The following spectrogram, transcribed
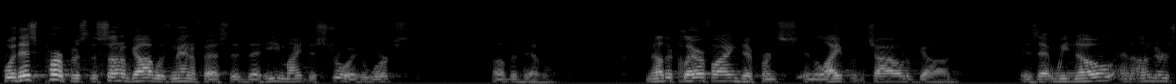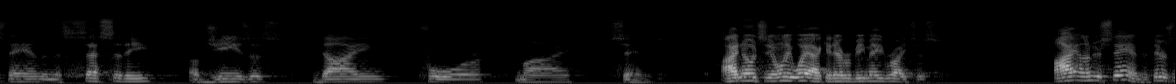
For this purpose, the Son of God was manifested that he might destroy the works of the devil. Another clarifying difference in the life of the child of God is that we know and understand the necessity of Jesus dying for my sins. I know it's the only way I could ever be made righteous. I understand that there's,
